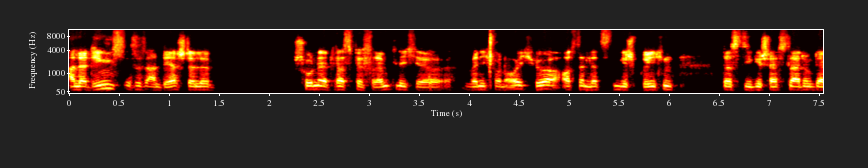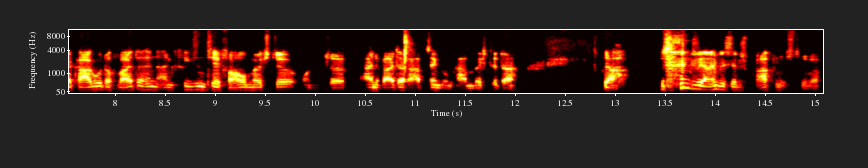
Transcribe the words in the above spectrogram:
Allerdings ist es an der Stelle schon etwas befremdlich, äh, wenn ich von euch höre aus den letzten Gesprächen, dass die Geschäftsleitung der Cargo doch weiterhin ein Krisen-TV möchte und äh, eine weitere Absenkung haben möchte. Da ja, sind wir ein bisschen sprachlos drüber.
